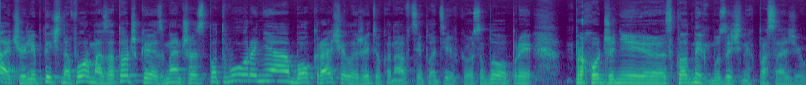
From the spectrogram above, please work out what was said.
додачу еліптична форма заточки зменшує спотворення, бо краще лежить у канавці платівки, особливо при проходженні е, складних музичних пасажів.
